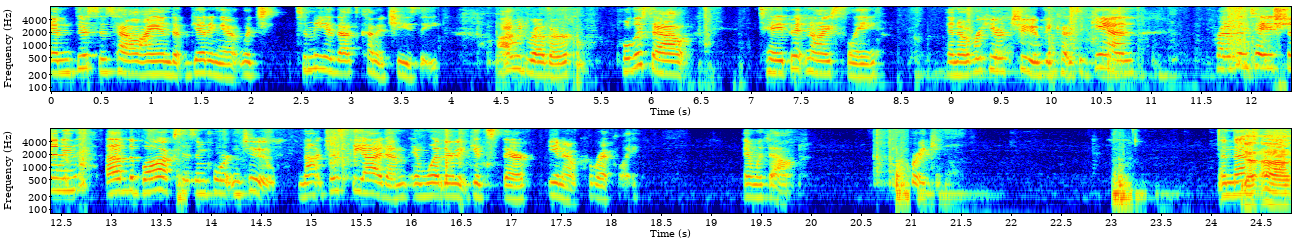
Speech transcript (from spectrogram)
and this is how I end up getting it, which to me, that's kind of cheesy. I would rather pull this out, tape it nicely, and over here too, because again, presentation of the box is important too, not just the item and whether it gets there, you know, correctly and without breaking. And that's Yeah, uh,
